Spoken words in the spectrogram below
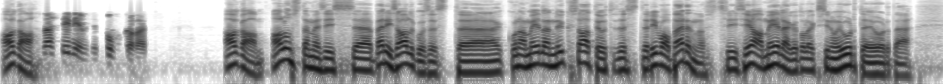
aga. las inimesed puhkavad aga alustame siis äh, päris algusest. Äh, kuna meil on üks saatejuhtidest Rivo Pärnust, siis hea meelega tuleks sinu juurte juurde Äh,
